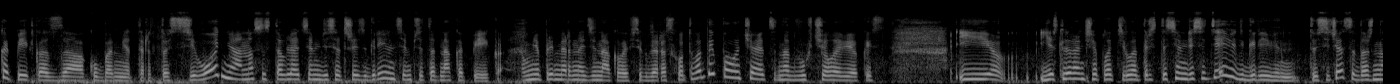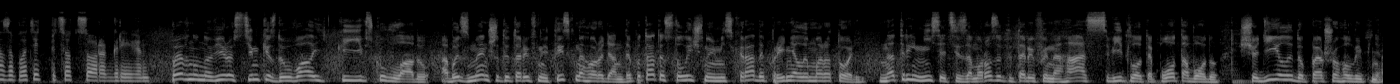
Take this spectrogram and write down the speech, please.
копейка за кубометр, то сегодня она составляет 76 гривен 71 копейка. У меня примерно одинаковый всегда расход воды получается на. И с- И если раньше я платила 379 гривен, то сейчас я должна заплатить 540 гривен. Певно, нові розцінки здивували й київську владу. Аби зменшити тарифний тиск на городян, депутати столичної міськради прийняли мораторій на три місяці заморозити тарифи на газ, світло, тепло та воду, що діяли до 1 липня.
